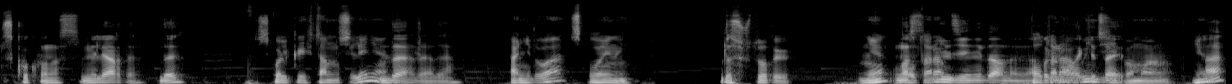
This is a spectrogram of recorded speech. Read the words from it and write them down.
Сколько у нас? Миллиарда, да? Сколько их там населения? Да, да, да. А не два с половиной? Да что ты? Нет? У нас полтора, Индия недавно полтора обогнала в Индии, Китай. по-моему. Нет? А?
